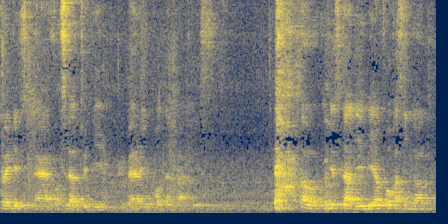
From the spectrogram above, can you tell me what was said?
so it is uh, considered to be very important practice. So in this study, we are focusing on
